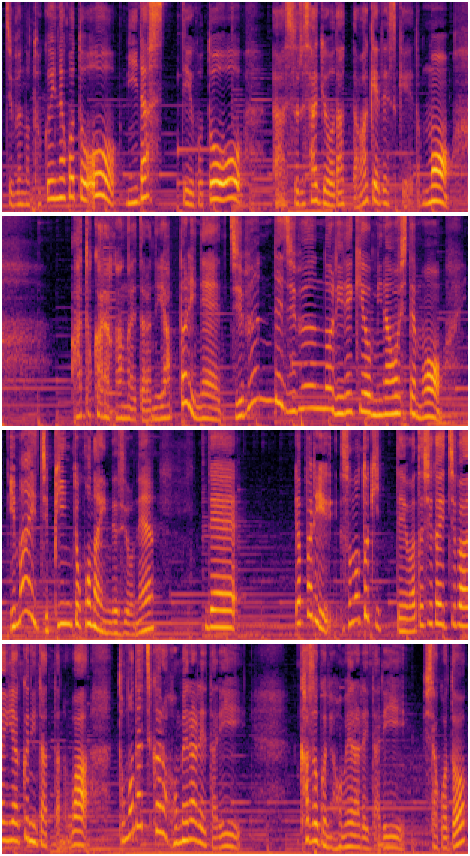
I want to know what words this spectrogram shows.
自分の得意なことを見出すっていうことをする作業だったわけですけれども後から考えたらねやっぱりね自分で自分の履歴を見直してもいまいちピンとこないんですよね。でやっぱりその時って私が一番役に立ったのは友達から褒められたり家族に褒められたりしたこと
